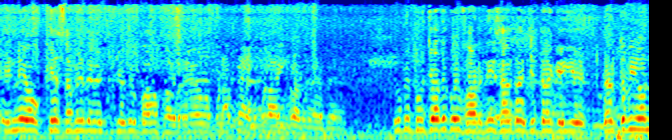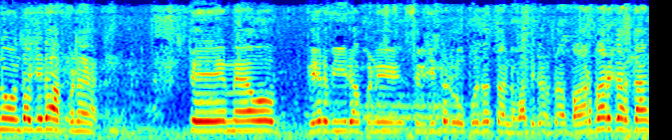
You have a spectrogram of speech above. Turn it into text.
ਇੰਨੇ ਔਖੇ ਸਮੇਂ ਦੇ ਵਿੱਚ ਜੇ ਕੋਈ ਬਾਹ ਫੜ ਰਿਹਾ, ਉਹ ਆਪਣਾ ਭੈਣ ਭਰਾ ਹੀ ਫੜ ਰਿਹਾ ਪਿਆ। ਕਿਉਂਕਿ ਦੂਜਾ ਤਾਂ ਕੋਈ ਫੜ ਨਹੀਂ ਸਕਦਾ, ਜਿੱਦਾਂ ਕਹੀਏ। ਦਰਦ ਵੀ ਉਹਨੂੰ ਆਉਂਦਾ ਜਿਹੜਾ ਆਪਣਾ ਹੈ। ਤੇ ਮੈਂ ਉਹ ਫਿਰ ਵੀਰ ਆਪਣੇ ਸੁਖਜਿੰਦਰ ਲੋਪੋ ਦਾ ਧੰਨਵਾਦ ਕਰਦਾ, ਬਾਰ-ਬਾਰ ਕਰਦਾ,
